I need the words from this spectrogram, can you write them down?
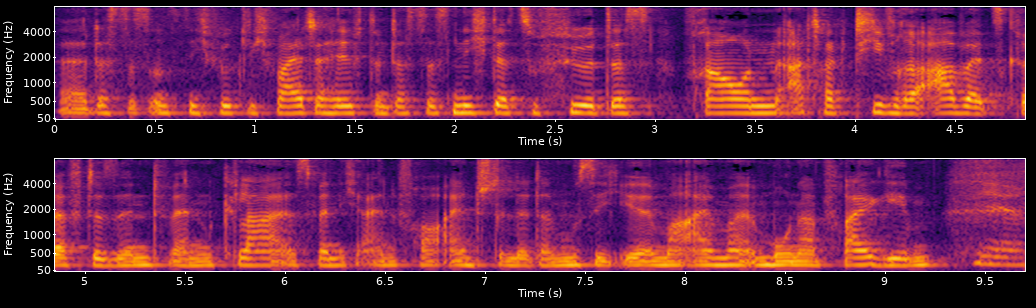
äh, dass das uns nicht wirklich weiterhilft und dass das nicht dazu führt, dass Frauen attraktivere Arbeitskräfte sind, wenn klar ist, wenn ich eine Frau einstelle, dann muss ich ihr immer einmal im Monat freigeben. Yeah.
